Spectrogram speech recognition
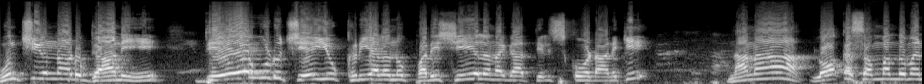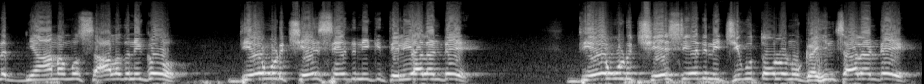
ఉంచి ఉన్నాడు కానీ దేవుడు చేయు క్రియలను పరిశీలనగా తెలుసుకోవడానికి నానా లోక సంబంధమైన జ్ఞానము సాలదు నీకు. దేవుడు చేసేది నీకు తెలియాలంటే దేవుడు చేసేది నీ జీవితంలో నువ్వు గ్రహించాలంటే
